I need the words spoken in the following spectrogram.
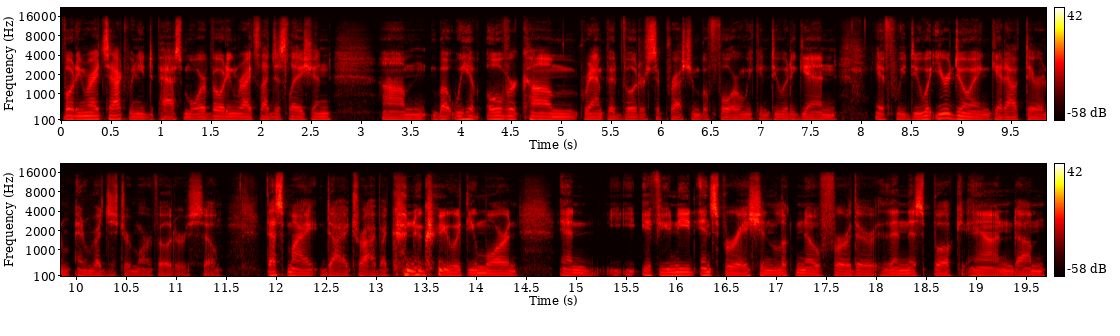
Voting Rights Act. We need to pass more voting rights legislation. Um, but we have overcome rampant voter suppression before, and we can do it again if we do what you're doing get out there and, and register more voters. So that's my diatribe. I couldn't agree with you more. And, and if you need inspiration, look no further than this book and um,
